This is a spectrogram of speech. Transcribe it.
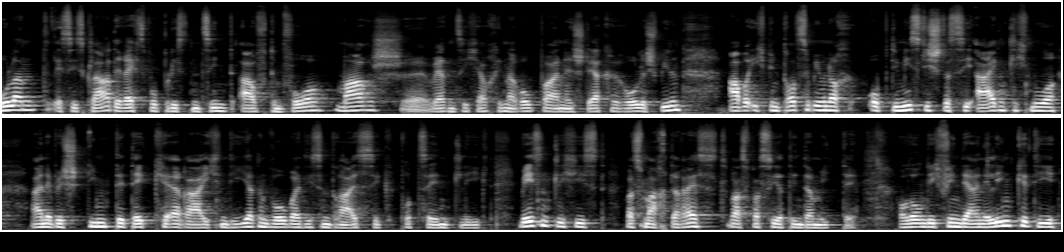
Holland. Es ist klar, die Rechtspopulisten sind auf dem Vormarsch, werden sich auch in Europa eine stärkere Rolle spielen aber ich bin trotzdem immer noch optimistisch, dass sie eigentlich nur eine bestimmte Decke erreichen, die irgendwo bei diesen 30 Prozent liegt. Wesentlich ist, was macht der Rest, was passiert in der Mitte. Oder und ich finde eine Linke, die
